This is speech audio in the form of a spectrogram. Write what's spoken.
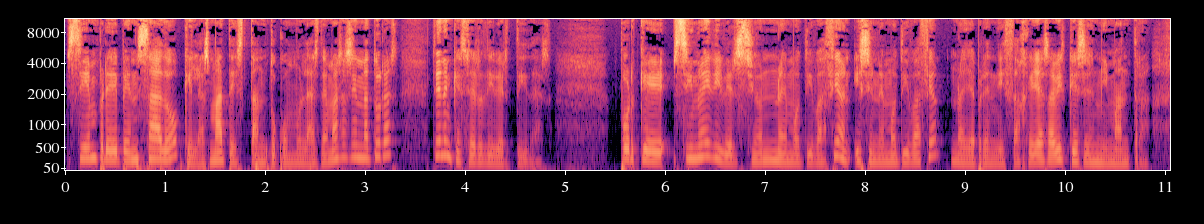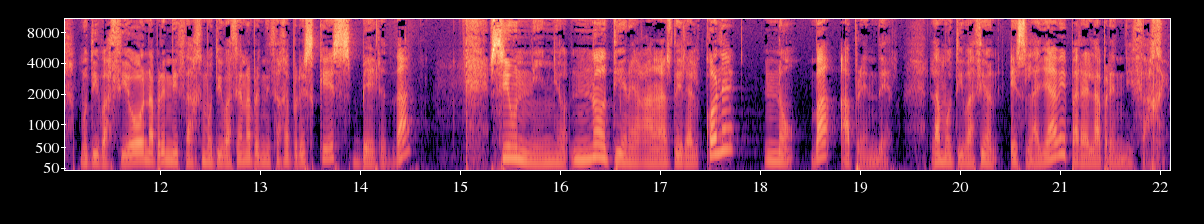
siempre he pensado que las mates, tanto como las demás asignaturas, tienen que ser divertidas. Porque si no hay diversión, no hay motivación. Y si no hay motivación, no hay aprendizaje. Ya sabéis que ese es mi mantra. Motivación, aprendizaje, motivación, aprendizaje. Pero es que es verdad. Si un niño no tiene ganas de ir al cole, no va a aprender. La motivación es la llave para el aprendizaje.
